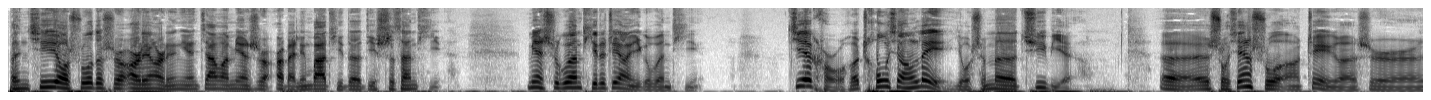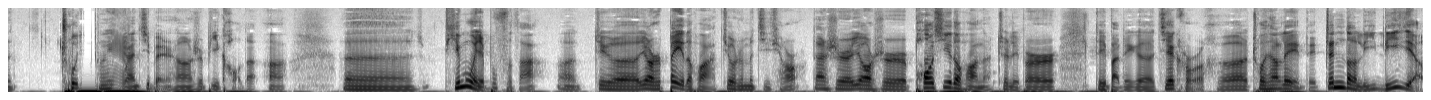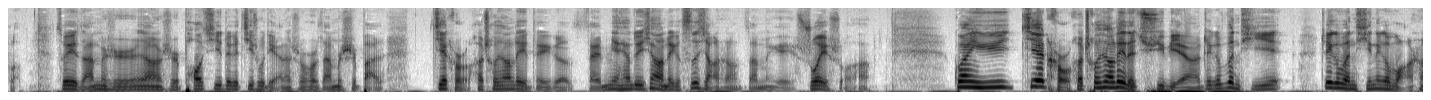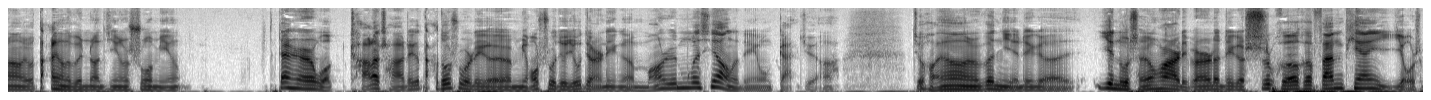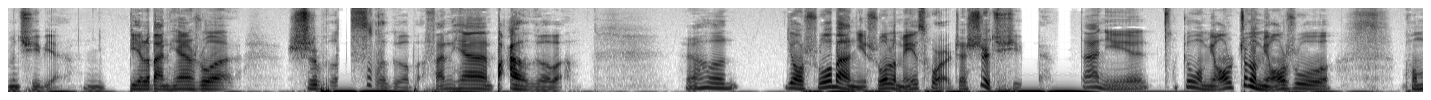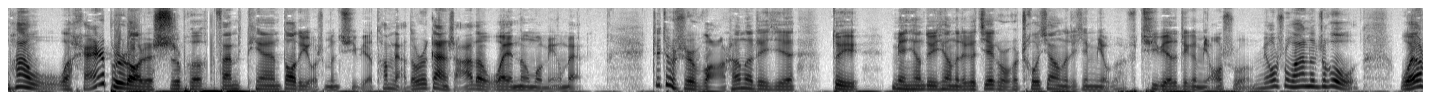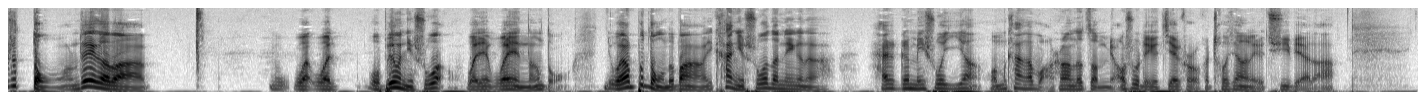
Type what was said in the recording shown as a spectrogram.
本期要说的是二零二零年 Java 面试二百零八题的第十三题。面试官提了这样一个问题：接口和抽象类有什么区别？呃，首先说啊，这个是初级程序员基本上是必考的啊。呃，题目也不复杂啊，这个要是背的话就这么几条，但是要是剖析的话呢，这里边得把这个接口和抽象类得真的理理解了。所以咱们实际上是剖析这个技术点的时候，咱们是把接口和抽象类这个在面向对象这个思想上，咱们给说一说啊。关于接口和抽象类的区别啊，这个问题这个问题那个网上有大量的文章进行说明。但是我查了查，这个大多数这个描述就有点那个盲人摸象的那种感觉啊，就好像问你这个印度神话里边的这个湿婆和梵天有什么区别？你憋了半天说湿婆四个胳膊，梵天八个胳膊，然后要说吧，你说了没错，这是区别，但你跟我描这么描述。恐怕我还是不知道这湿婆和梵天到底有什么区别，他们俩都是干啥的，我也弄不明白。这就是网上的这些对面向对象的这个接口和抽象的这些描区别的这个描述。描述完了之后，我要是懂这个吧，我我我我不用你说，我也我也能懂。我要不懂的吧，一看你说的那个呢，还是跟没说一样。我们看看网上都怎么描述这个接口和抽象这个区别的啊，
